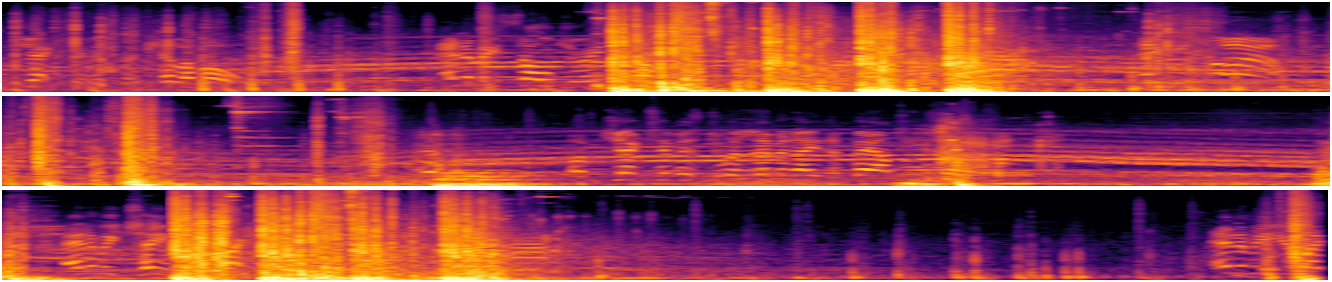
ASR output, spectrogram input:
objective is to kill them all. Enemy soldier incoming. Taking fire! Objective is to eliminate the bounty target. Enemy team is tracking. Enemy UAV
